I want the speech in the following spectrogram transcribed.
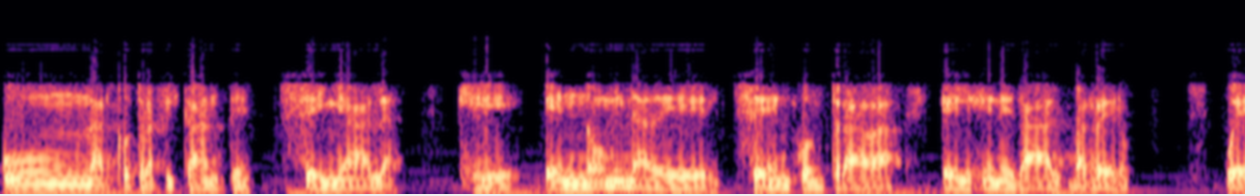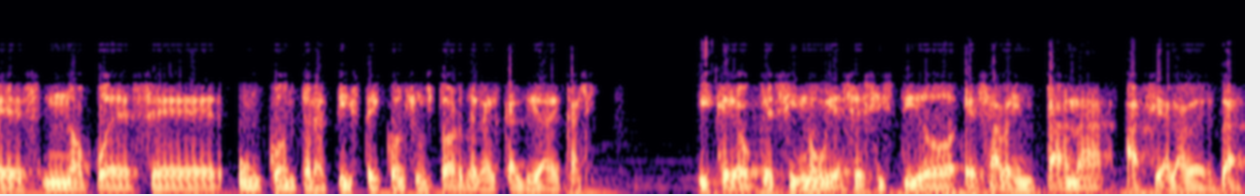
un narcotraficante señala que en nómina de él se encontraba el general Barrero, pues no puede ser un contratista y consultor de la alcaldía de Cali. Y creo que si no hubiese existido esa ventana hacia la verdad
